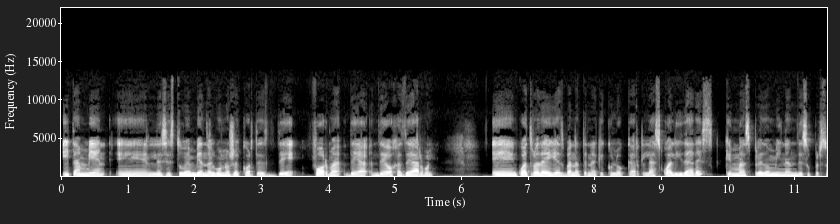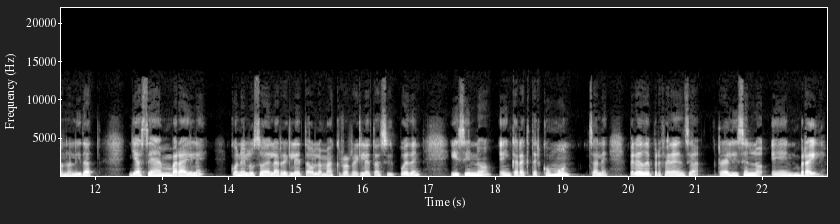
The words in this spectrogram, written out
Y también eh, les estuve enviando algunos recortes de forma de, de hojas de árbol. En cuatro de ellas van a tener que colocar las cualidades que más predominan de su personalidad, ya sea en braille, con el uso de la regleta o la macro regleta si pueden, y si no, en carácter común, ¿sale? Pero de preferencia realícenlo en braille.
